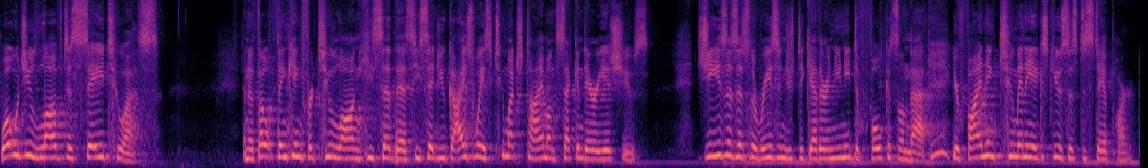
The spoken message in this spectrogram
what would you love to say to us? And without thinking for too long, he said this. He said, You guys waste too much time on secondary issues. Jesus is the reason you're together, and you need to focus on that. You're finding too many excuses to stay apart.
